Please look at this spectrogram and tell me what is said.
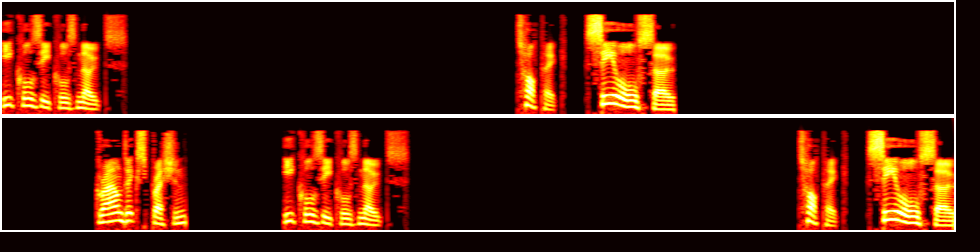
Equals equals notes. Topic. See also Ground expression equals equals notes. Topic. See also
